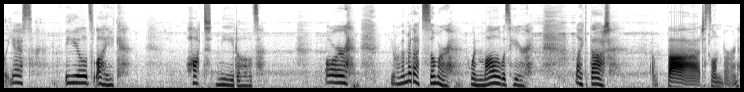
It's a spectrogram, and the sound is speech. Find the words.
But yes, it feels like hot needles. Or you remember that summer when Mal was here? Like that. A bad sunburn.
